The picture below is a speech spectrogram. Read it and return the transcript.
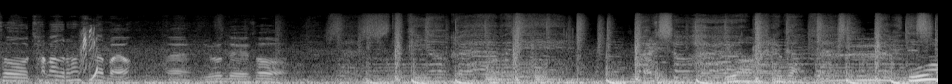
데에서 차박을 하시나 봐요. 네, 이런 데에서. 우와 대박. 우와.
